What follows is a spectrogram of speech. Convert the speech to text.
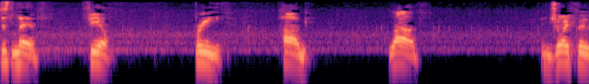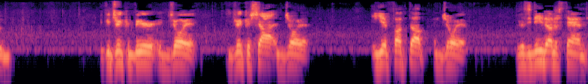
Just live, feel, breathe, hug, love, enjoy food. If you drink a beer, enjoy it. You drink a shot, enjoy it. You get fucked up, enjoy it. Because you need to understand,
